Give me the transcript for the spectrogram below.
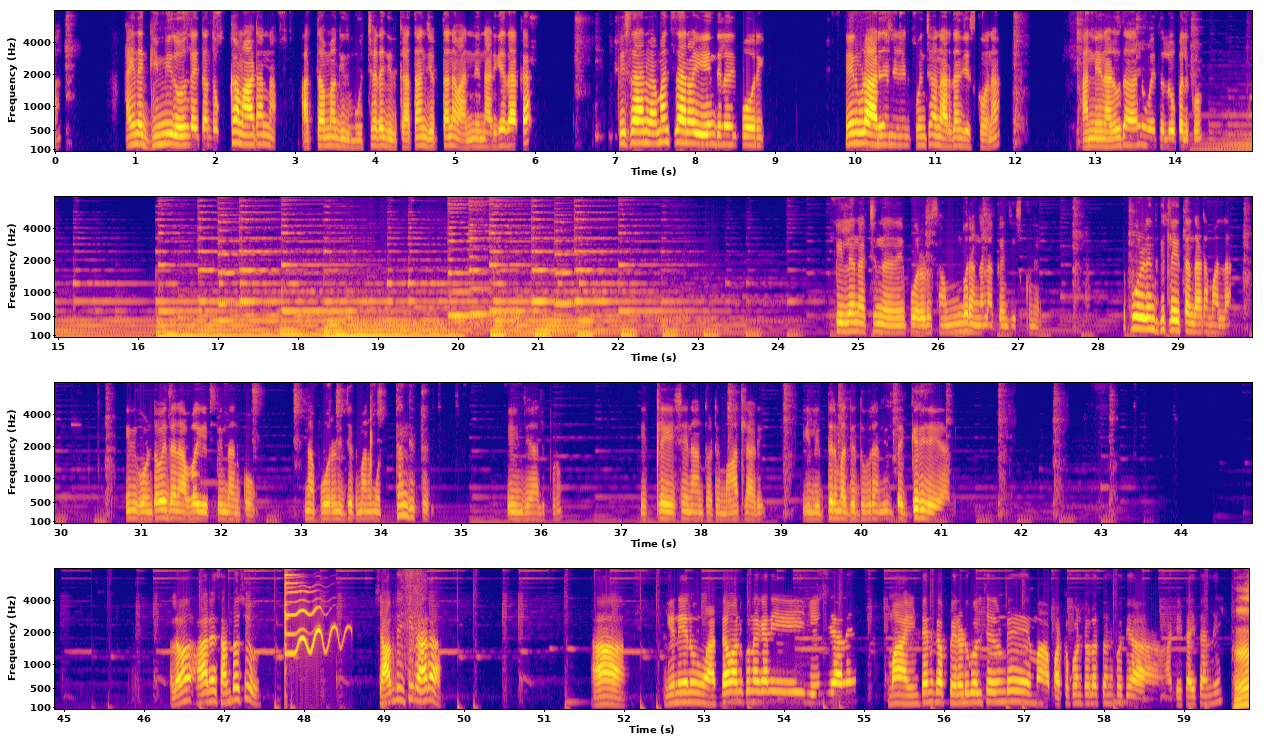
అయినా గిన్ని రోజులు అయితే అంత ఒక్క మాట అన్న అత్తమ్మ గిది ముచ్చట గిది కథ అని చెప్తాను అన్ని నేను అడిగేదాకా? పిసాదానివా మంచిదానివా? ఏం తెలియదు పోరి? నేను కూడా ఆడదాన్ని కొంచెం అర్థం చేసుకోనా? అని నేను అడుగుతా నువ్వైతే లోపలికో? పిల్ల నచ్చిందని పోరడు సంబరంగా లగ్గం చేసుకునే పోరడు ఎందుకు ఇట్లా అవుతుందట మళ్ళా? ఇది కొంట పోయి దాని అవ్వ చెప్పింది అనుకో నా పోరని ఇజ్జత్ మనం మొత్తం తిట్టది. ఏం చేయాలి ఇప్పుడు? ఎట్లా చేసైనా తోటి మాట్లాడి వీళ్ళిద్దరి మధ్య దూరాన్ని దగ్గర చేయాలి. హలో అరే సంతోష్. షాప్ తీసి రారా? ఆ, ఇక నేను వద్దాం అనుకున్నా కానీ ఏం చేయాలి? మా ఇంటెనక పెరడు కొలిచేది ఉండే మా పక్క పంటలతో కొద్దిగా అటు ఇటు అవుతుంది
